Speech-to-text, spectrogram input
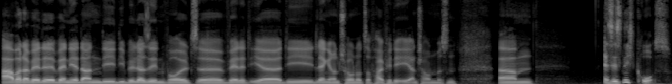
Aber da werdet, wenn ihr dann die, die Bilder sehen wollt, äh, werdet ihr die längeren Shownotes auf hifi.de anschauen müssen. Ähm, es ist nicht groß.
